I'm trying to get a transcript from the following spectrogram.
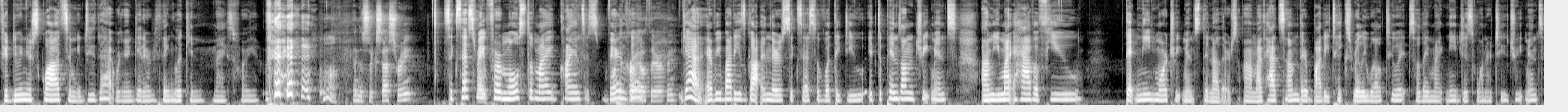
if you're doing your squats and we do that, we're gonna get everything looking nice for you. huh. And the success rate? Success rate for most of my clients is very on the cryotherapy. Good. Yeah, everybody's gotten their success of what they do. It depends on the treatments. Um, you might have a few that need more treatments than others. Um, I've had some, their body takes really well to it, so they might need just one or two treatments,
